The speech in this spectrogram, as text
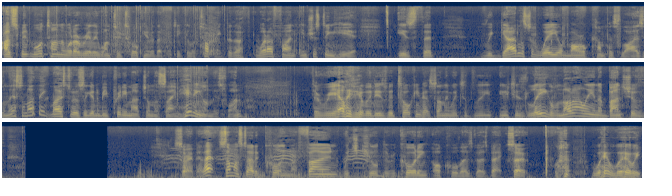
I've spent more time than what I really want to talking about that particular topic, but what I find interesting here is that regardless of where your moral compass lies on this, and I think most of us are going to be pretty much on the same heading on this one, the reality of it is we're talking about something which is, which is legal not only in a bunch of Sorry about that. Someone started calling my phone, which killed the recording. I'll call those guys back. So, where were we?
